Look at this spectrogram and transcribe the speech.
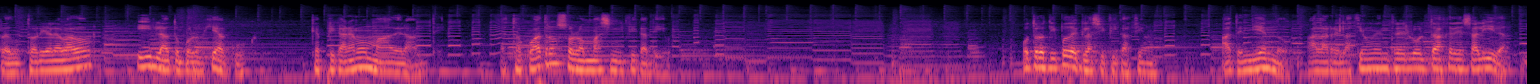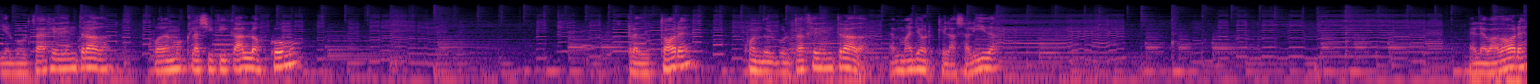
reductor y elevador, y la topología Cook, que explicaremos más adelante. Estos cuatro son los más significativos. Otro tipo de clasificación. Atendiendo a la relación entre el voltaje de salida y el voltaje de entrada, podemos clasificarlos como reductores, cuando el voltaje de entrada es mayor que la salida, elevadores,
